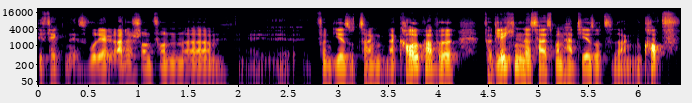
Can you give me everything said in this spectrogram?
Defekte. Es wurde ja gerade schon von, ähm, äh, von dir sozusagen mit einer Kaulquappe verglichen. Das heißt, man hat hier sozusagen einen Kopf,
